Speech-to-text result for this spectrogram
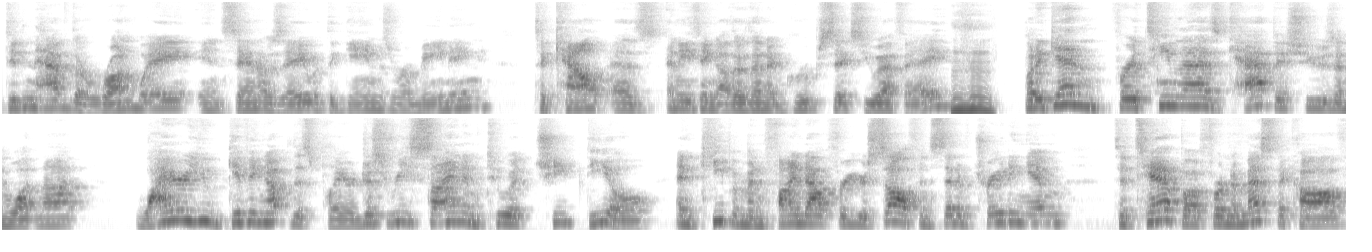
didn't have the runway in San Jose with the games remaining to count as anything other than a Group 6 UFA. Mm-hmm. But again, for a team that has cap issues and whatnot, why are you giving up this player? Just re sign him to a cheap deal and keep him and find out for yourself instead of trading him to Tampa for Namestnikov,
